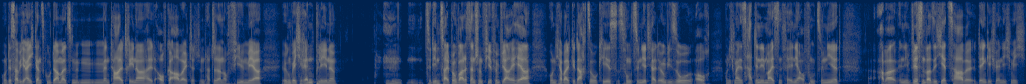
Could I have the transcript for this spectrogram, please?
Und das habe ich eigentlich ganz gut damals mit einem Mentaltrainer halt aufgearbeitet und hatte dann auch viel mehr irgendwelche Rennpläne. Zu dem Zeitpunkt war das dann schon vier, fünf Jahre her und ich habe halt gedacht, so, okay, es, es funktioniert halt irgendwie so auch. Und ich meine, es hat in den meisten Fällen ja auch funktioniert. Aber in dem Wissen, was ich jetzt habe, denke ich, wenn ich mich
